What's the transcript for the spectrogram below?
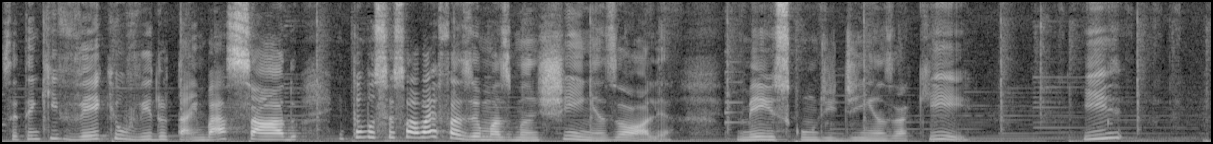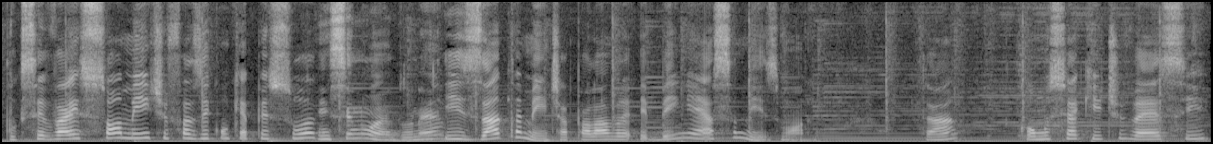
você tem que ver que o vidro está embaçado. Então você só vai fazer umas manchinhas, olha, meio escondidinhas aqui e porque você vai somente fazer com que a pessoa insinuando, né? Exatamente, a palavra é bem essa mesmo, olha. Tá? Como se aqui tivesse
